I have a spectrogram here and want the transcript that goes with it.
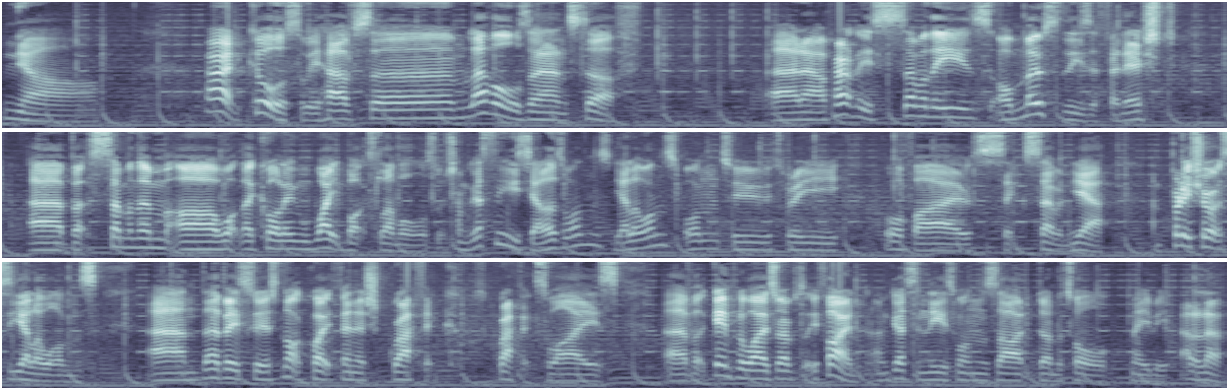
no. Alright, cool. So we have some levels and stuff. Uh, now, apparently, some of these, or most of these, are finished, uh, but some of them are what they're calling white box levels, which I'm guessing these yellow ones. Yellow ones. One, two, three, four, five, six, seven. Yeah, I'm pretty sure it's the yellow ones, and they're basically it's not quite finished graphic graphics wise, uh, but gameplay wise, they're absolutely fine. I'm guessing these ones aren't done at all. Maybe I don't know.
